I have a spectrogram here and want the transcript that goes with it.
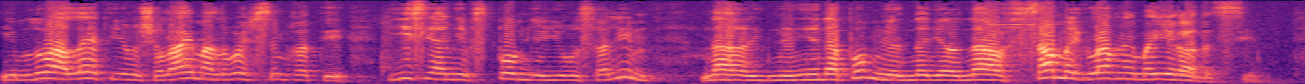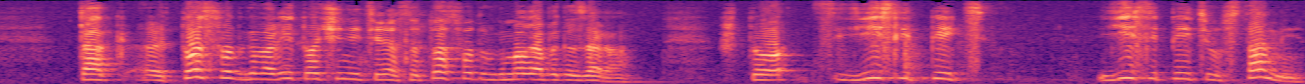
им луалет Иерушалаем алрош симхати. Если я не вспомню Иерусалим, на, не напомню на, на самой главной моей радости. Так, э, Тосфот говорит очень интересно, Тосфот в Гмора Абадазара, что если петь, если петь устами,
